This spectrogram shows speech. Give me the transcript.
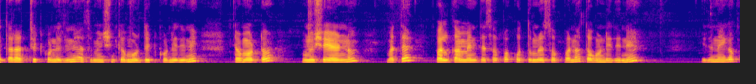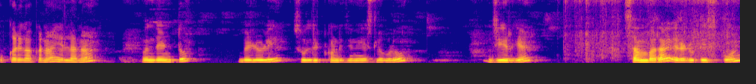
ಈ ಥರ ಹಚ್ಚಿಟ್ಕೊಂಡಿದ್ದೀನಿ, ಹಸಿಮೆಣ್ಸಿನ್ಕಾಯಿ ಮುರಿದಿಟ್ಕೊಂಡಿದ್ದೀನಿ, ಟೊಮೊಟೊ ಹುಣಸೆ ಹಣ್ಣು ಮತ್ತು ಪಲ್ಕ, ಮೆಂತ್ಯ ಸೊಪ್ಪು, ಕೊತ್ತಂಬರಿ ಸೊಪ್ಪನ್ನು ತೊಗೊಂಡಿದ್ದೀನಿ. ಇದನ್ನು ಈಗ ಕುಕ್ಕರಿಗೆ ಹಾಕೋಣ, ಎಲ್ಲನ. ಒಂದೆಂಟು ಬೆಳ್ಳುಳ್ಳಿ ಸುಲಿದಿಟ್ಕೊಂಡಿದ್ದೀನಿ ಎಸ್ಲುಗಳು ಜೀರಿಗೆ, ಸಾಂಬಾರ, ಎರಡು ಟೀ ಸ್ಪೂನ್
